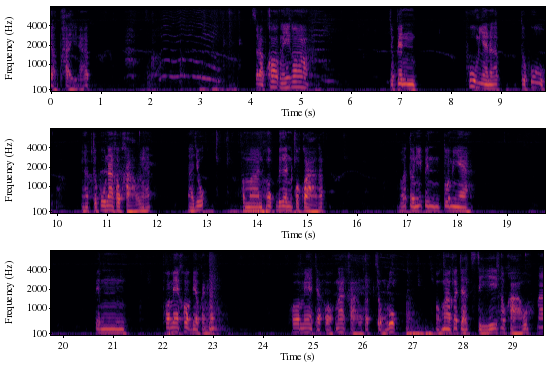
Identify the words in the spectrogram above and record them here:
จากไผ่นะครับสำหรับคอกนี้ก็ จะเป็นผู้เมียนะครับ ตัวผู้นะครับ ตัวผู้หน้าขาวๆนะครับอายุประมาณหกเดือนกว่าๆครับเพราะว่าตัวนี้เป็นตัวเมีย เป็นพ่อแม่คอกเดียวกันครับ พ่อแม่จะออกหน้าขาวครับ ส่งลูก ออกมาก็จะสีขาวๆ หน้า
